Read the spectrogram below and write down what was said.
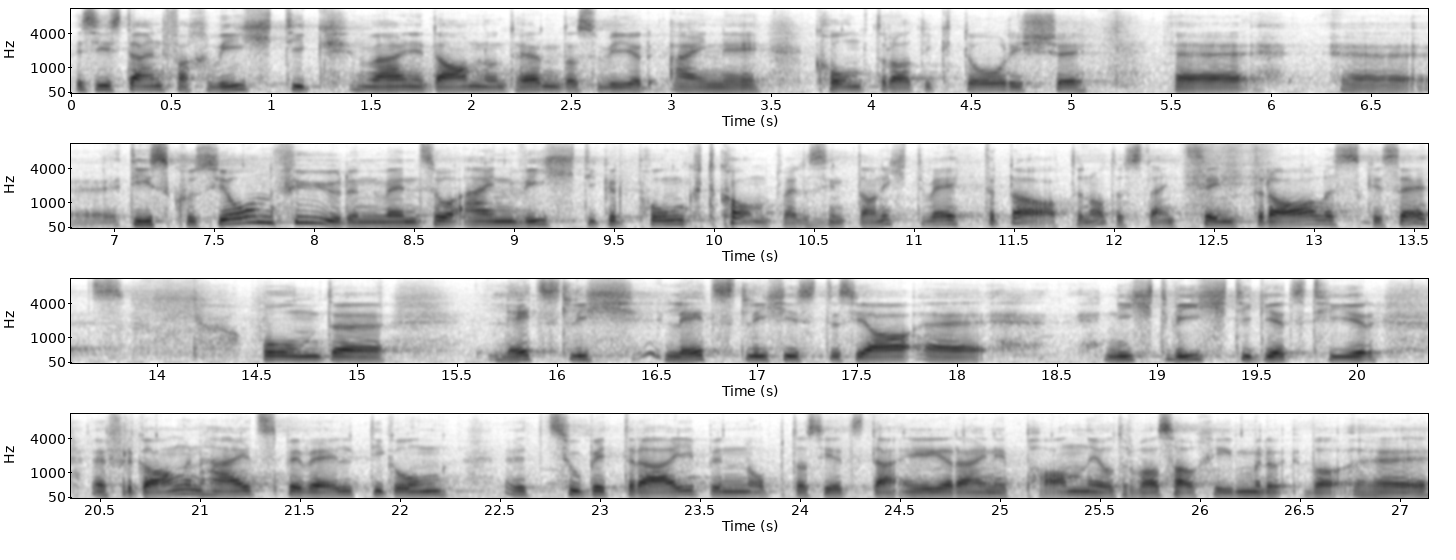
es ist einfach wichtig, meine Damen und Herren, dass wir eine kontradiktorische äh, äh, Diskussion führen, wenn so ein wichtiger Punkt kommt, weil es sind da nicht Wetterdaten, das ist ein zentrales Gesetz. Und äh, letztlich, letztlich ist es ja äh, nicht wichtig, jetzt hier äh, Vergangenheitsbewältigung äh, zu betreiben, ob das jetzt eher eine Panne oder was auch immer äh,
